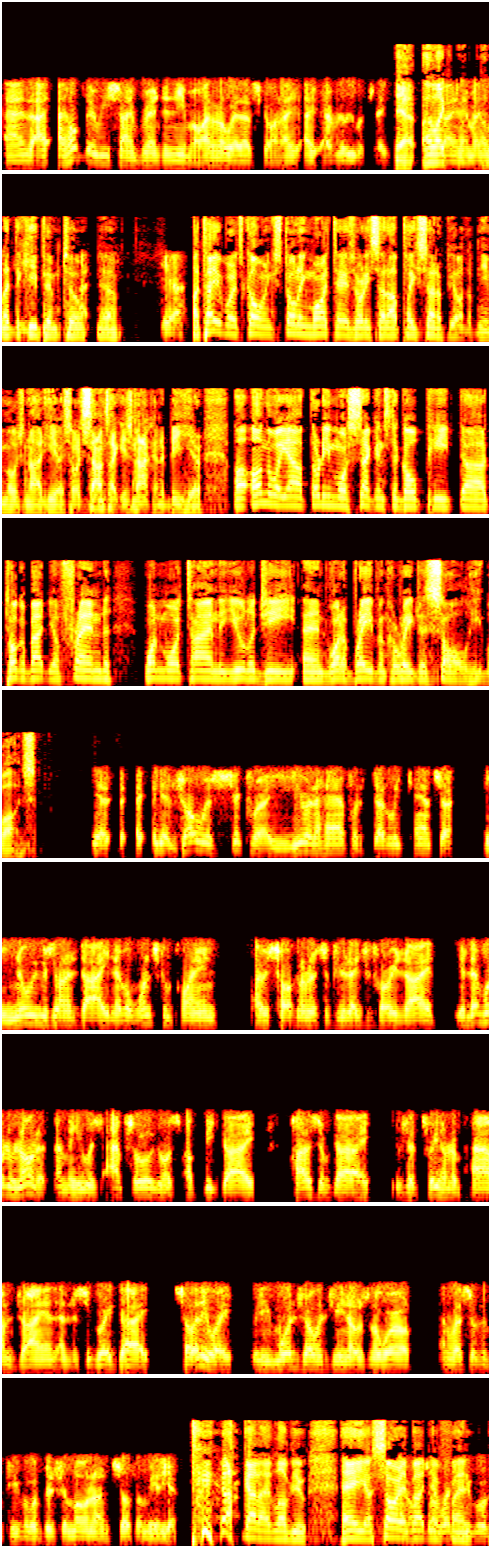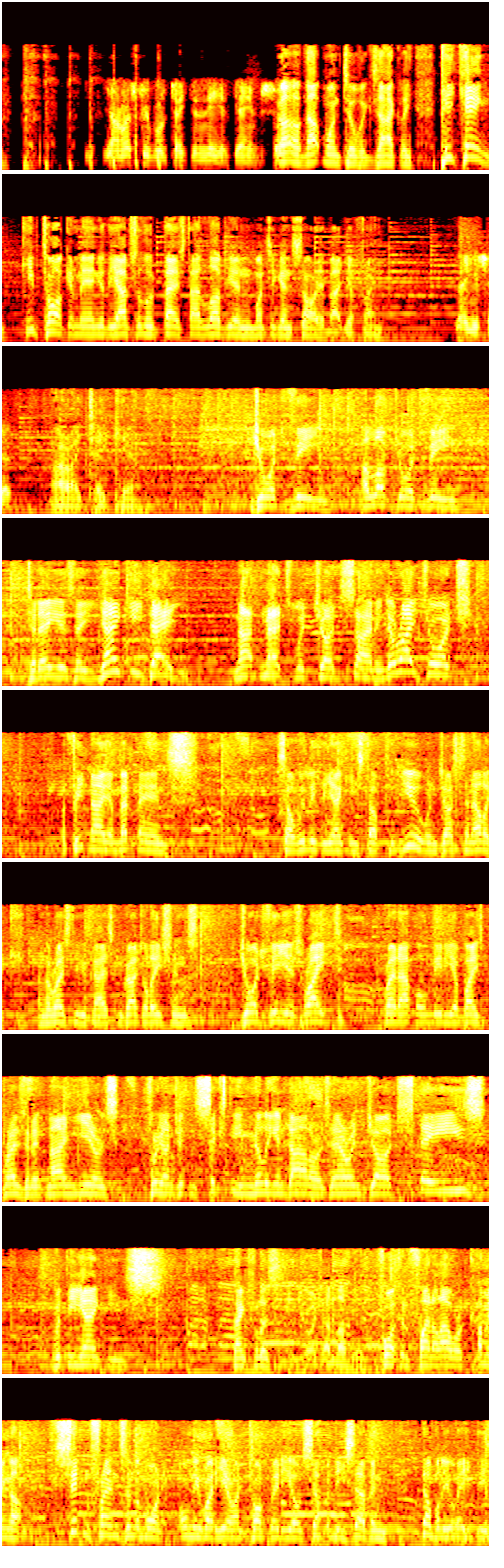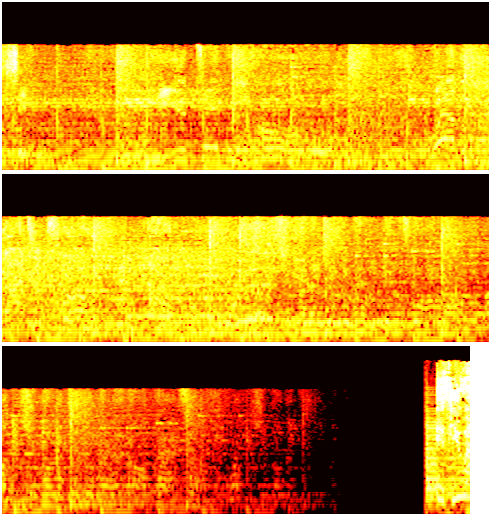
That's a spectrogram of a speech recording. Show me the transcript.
and I, I hope they re-sign Brandon Nimmo. I don't know where that's going. I I, I really wish they. Yeah, I like. I like to keep him too. Yeah. Yeah. I'll tell you where it's going. Starling Marte has already said, I'll play center field if Nimmo's not here. So it sounds like he's not going to be here. Uh, on the way out, 30 more seconds to go, Pete. Uh, talk about your friend one more time, the eulogy, and what a brave and courageous soul he was. Yeah, again, Joe was sick for a year and a half with deadly cancer. He knew he was going to die. He never once complained. I was talking to him just a few days before he died. You never would have known it. I mean, he was absolutely the most upbeat guy, positive guy. He was a 300 pound giant and just a great guy. So anyway, we need more Joe and Genos in the world and less of the people that bitch and moan on social media. God, I love you. Hey, uh, sorry And about your friend. People, you know, unless people take the knee at games. So. Oh, that one too, exactly. Pete King, keep talking, man. You're the absolute best. I love you, and once again, sorry about your friend. Thank you, Sid. All right, take care. George V. I love George V. Today is a Yankee day, not Mets with Judge signing. You're right, George. Pete and I are Met fans. So we leave the Yankee stuff to you and Justin Ellick and the rest of you guys. Congratulations. George V is right. Red Apple Media Vice President, nine years, $360 million. Aaron Judge stays with the Yankees. Thanks for listening, George. I love you. Fourth and final hour coming up. And Friends in the morning, only right here on Talk Radio 77 WABC.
